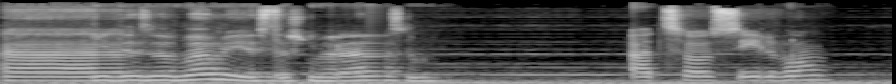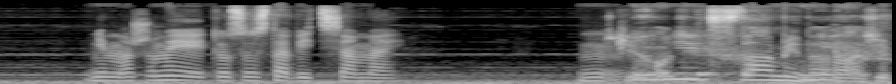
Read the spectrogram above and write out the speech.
Eee, Idę za wami, jesteśmy razem. A co z Ilwą? Nie możemy jej tu zostawić samej. N- Jeśli chodzić z nami na nie. razie.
